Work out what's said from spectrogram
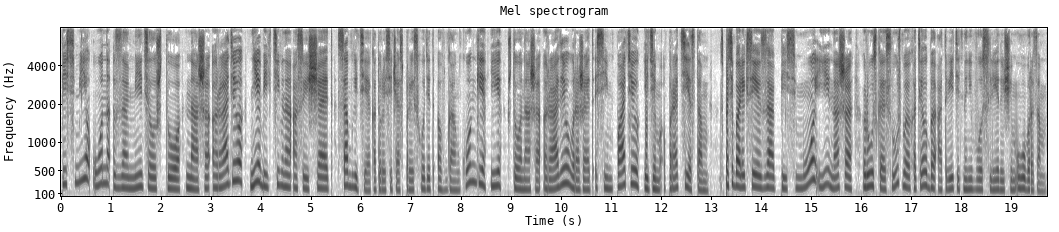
письме он заметил, что наше радио не объективно освещает события, которые сейчас происходят в Гонконге, и что наше радио выражает симпатию этим протестам. Спасибо Алексею за письмо, и наша русская служба хотела бы ответить на него следующим образом.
